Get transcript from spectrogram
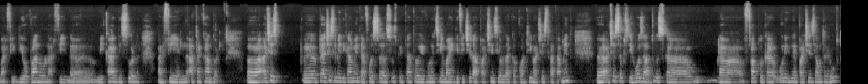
ar fi diovanul, ar fi uh, micardisul, ar fi atacandul. Uh, acest pe aceste medicamente a fost suspectată o evoluție mai dificilă a pacienților dacă continuă acest tratament. Această psihoză a dus ca, la faptul că unii dintre pacienți au întrerupt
